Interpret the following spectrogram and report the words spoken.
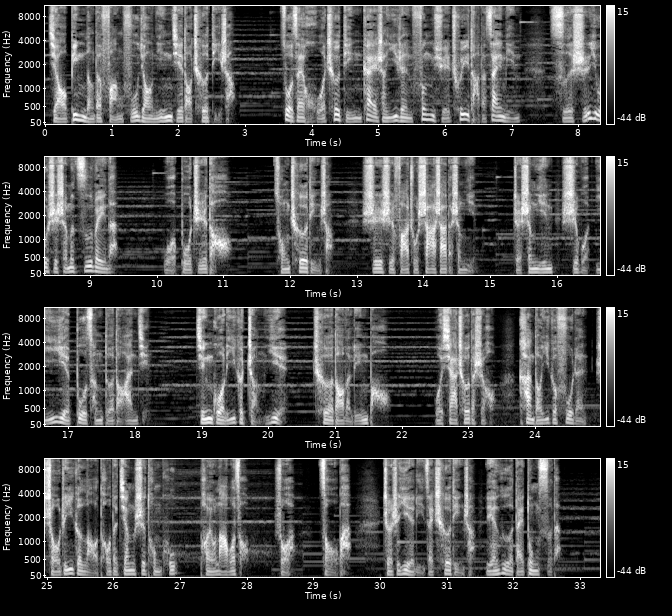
脚冰冷的，仿佛要凝结到车底上。坐在火车顶盖上一任风雪吹打的灾民，此时又是什么滋味呢？我不知道。从车顶上时时发出沙沙的声音，这声音使我一夜不曾得到安静。经过了一个整夜，车到了灵宝。我下车的时候，看到一个妇人守着一个老头的僵尸痛哭。朋友拉我走。说：“走吧，这是夜里在车顶上连饿带冻死的，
